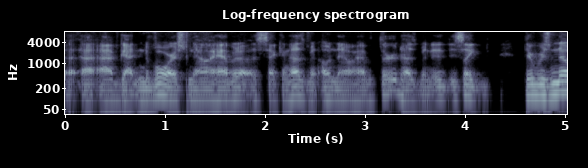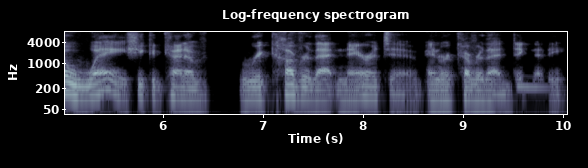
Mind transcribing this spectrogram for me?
uh, I've gotten divorced. Now I have a, a, second husband. Oh, now I have a third husband. It, it's like there was no way she could kind of recover that narrative and recover that dignity.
